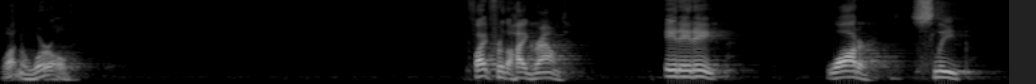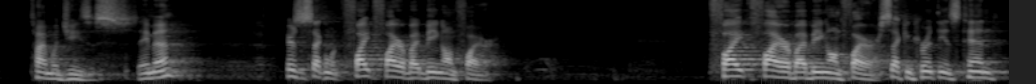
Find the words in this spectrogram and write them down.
What in the world? Fight for the high ground. 888, water, sleep, time with Jesus. Amen? Here's the second one fight fire by being on fire. Fight fire by being on fire. 2 Corinthians 10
